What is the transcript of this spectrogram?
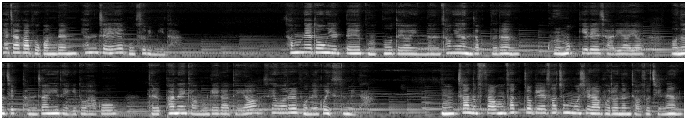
해자가 복원된 현재의 모습입니다. 성내동 일대에 분포되어 있는 성의 흔적들은 골목길에 자리하여 어느 집 담장이 되기도 하고 들판의 경계가 되어 세월을 보내고 있습니다. 웅천읍성 서쪽의 서중못이라 부르는 저수지는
